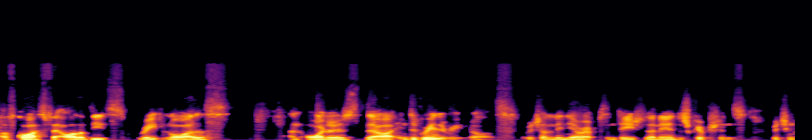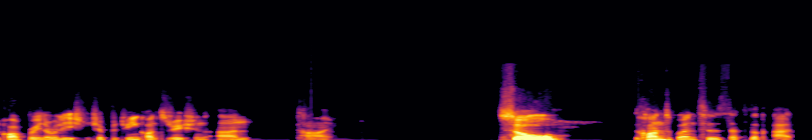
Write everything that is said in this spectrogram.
of course, for all of these rate laws and orders, there are integrated rate laws, which are linear representations and linear descriptions, which incorporate a relationship between concentration and time. So the consequences, let's look at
